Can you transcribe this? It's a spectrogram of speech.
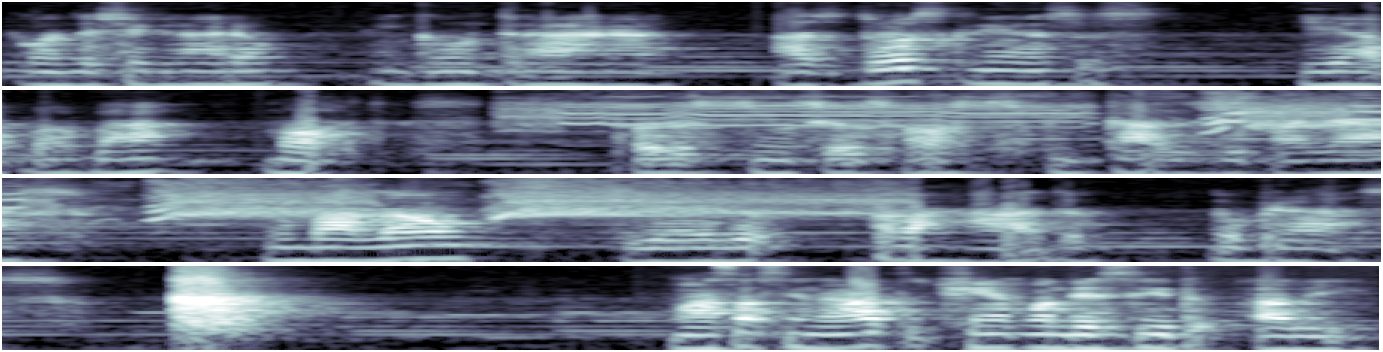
e quando chegaram encontraram as duas crianças e a babá mortas. Todas tinham seus rostos pintados de palhaço e um balão hélio amarrado no braço. Um assassinato tinha acontecido ali.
